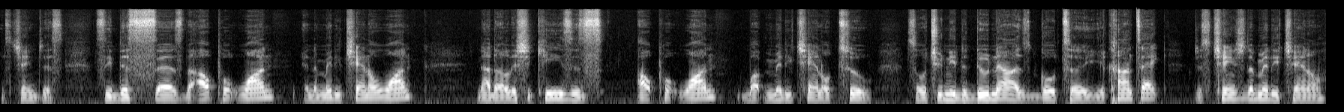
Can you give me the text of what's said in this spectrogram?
let's change this. See this says the output 1 and the MIDI channel 1. Now the Alicia Keys is output 1 but MIDI channel 2. So what you need to do now is go to your Kontakt, just change the MIDI channel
